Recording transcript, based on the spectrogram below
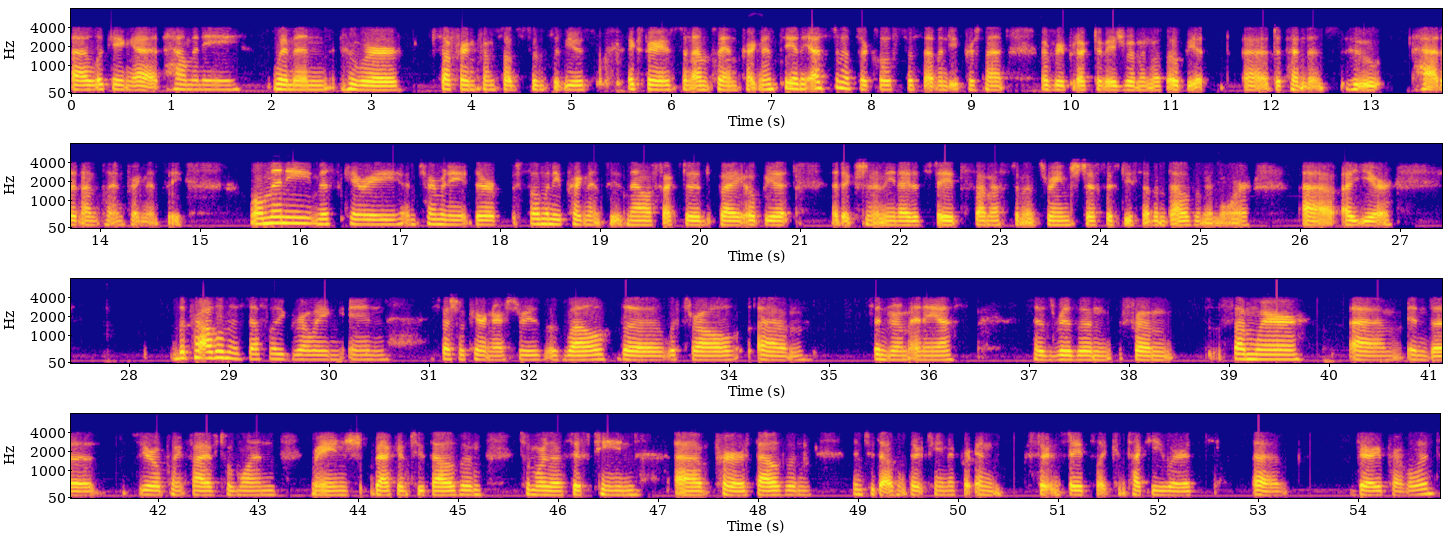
looking at how many women who were suffering from substance abuse experienced an unplanned pregnancy, and the estimates are close to 70% of reproductive age women with opiate uh, dependence who had an unplanned pregnancy. While many miscarry and terminate, there are so many pregnancies now affected by opiate addiction in the United States. Some estimates range to 57,000 or more uh, a year. The problem is definitely growing in special care nurseries as well. The withdrawal um, syndrome NAS has risen from somewhere um, in the 0.5 to 1 range back in 2000 to more than 15 uh, per thousand in 2013 in certain states like Kentucky where it's uh, very prevalent.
